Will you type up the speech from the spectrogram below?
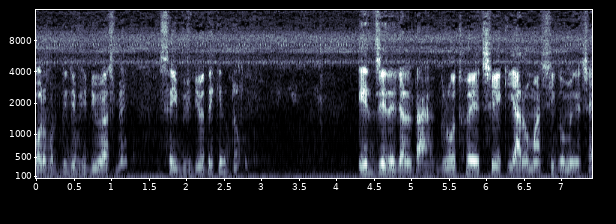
পরবর্তী যে ভিডিও আসবে, সেই ভিডিওতে কিন্তু এর যে রেজাল্টটা গ্রোথ হয়েছে, কি আরও মাছি কমে গেছে,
